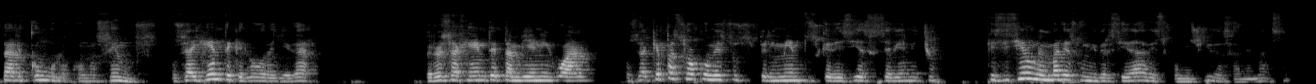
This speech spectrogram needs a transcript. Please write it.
tal como lo conocemos. O sea, hay gente que logra llegar, pero esa gente también igual. O sea, ¿qué pasó con estos experimentos que decías que se habían hecho? Que se hicieron en varias universidades conocidas además.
